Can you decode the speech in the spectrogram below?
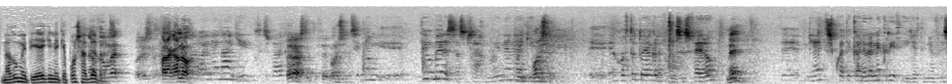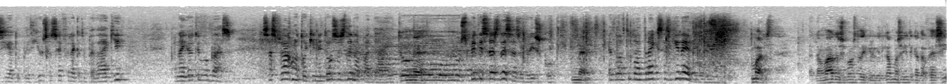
Να δούμε τι έγινε και πώς αντέδρασε. Παρακαλώ. Είναι ανάγκη, σας παρακαλώ. Συγγνώμη, ε, δύο μέρες σας ψάχνω, είναι ανάγκη. Ορίστε. Ε, έχω αυτό το έγγραφο να σας φέρω. Ναι. Ε, μια αίτηση που είχατε κάνει, είναι κρίθη για την υιοθεσία του παιδιού. Σας έφερα και το παιδάκι. Παναγιώτη Μπομπάς. Σας ψάχνω, το κινητό σας δεν απαντάει. Το Ναι. σπίτι σας δεν σας βρίσκω. Ναι. Εδώ αυτό το ατράκι σας γυρεύει. Μάλιστα. Λαμβάνοντα υπόψη τα δικαιολογητικά που μας έχετε καταθέσει,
